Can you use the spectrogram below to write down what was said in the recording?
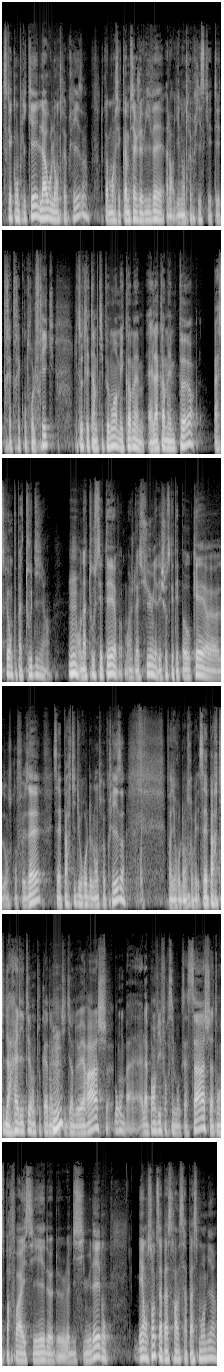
ce qui est compliqué là où l'entreprise, en tout cas moi c'est comme ça que je vivais, alors il y a une entreprise qui était très très contrôle fric, les autres l'étaient un petit peu moins, mais quand même, elle a quand même peur parce qu'on peut pas tout dire. Mm. On a tous été, enfin, moi je l'assume, il y a des choses qui n'étaient pas OK euh, dans ce qu'on faisait, ça fait partie du rôle de l'entreprise enfin du rôle de l'entreprise. Ça fait partie de la réalité en tout cas d'un Mhm. quotidien de RH. Bon, bah, elle n'a pas envie forcément que ça se sache, elle a tendance parfois à essayer de, de le dissimuler. Donc, mais on sent que ça passera, ça passe moins bien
